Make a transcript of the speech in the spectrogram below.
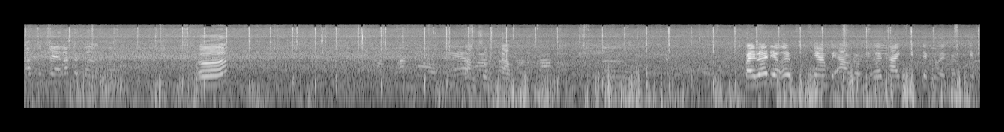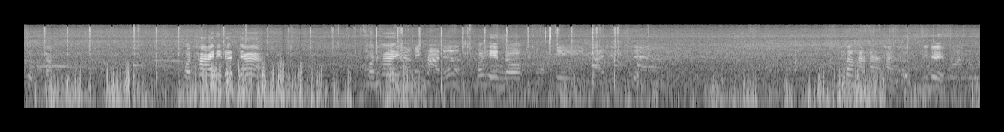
เอากุญแจแล้วไปเปิดเอออันบอกแม่ ตำส้มตำไป เลยเดี๋ยวเอ้ยย่างไปเอาดอกเดี๋ยวเอ้ยถ่ายคลิปจักหน่อยก่อนคลิปส้มตำขอถ่ายได้เด้อจ้า ขอถ่ายไม่ขาดเด้อบ่เห็นดอก โอเคขาดเลยจ้าฮ่าฮ่าฮ่าฮ่านี่เด้นวลนัว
